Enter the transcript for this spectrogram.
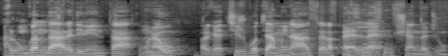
a lungo andare diventa una U, perché ci svuotiamo in alto e la pelle sì, sì. scende giù.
